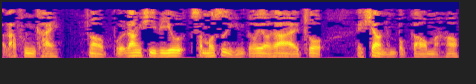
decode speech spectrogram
把它分开。哦，不让 CPU 什么事情都要它来做，诶，效能不高嘛，哈。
